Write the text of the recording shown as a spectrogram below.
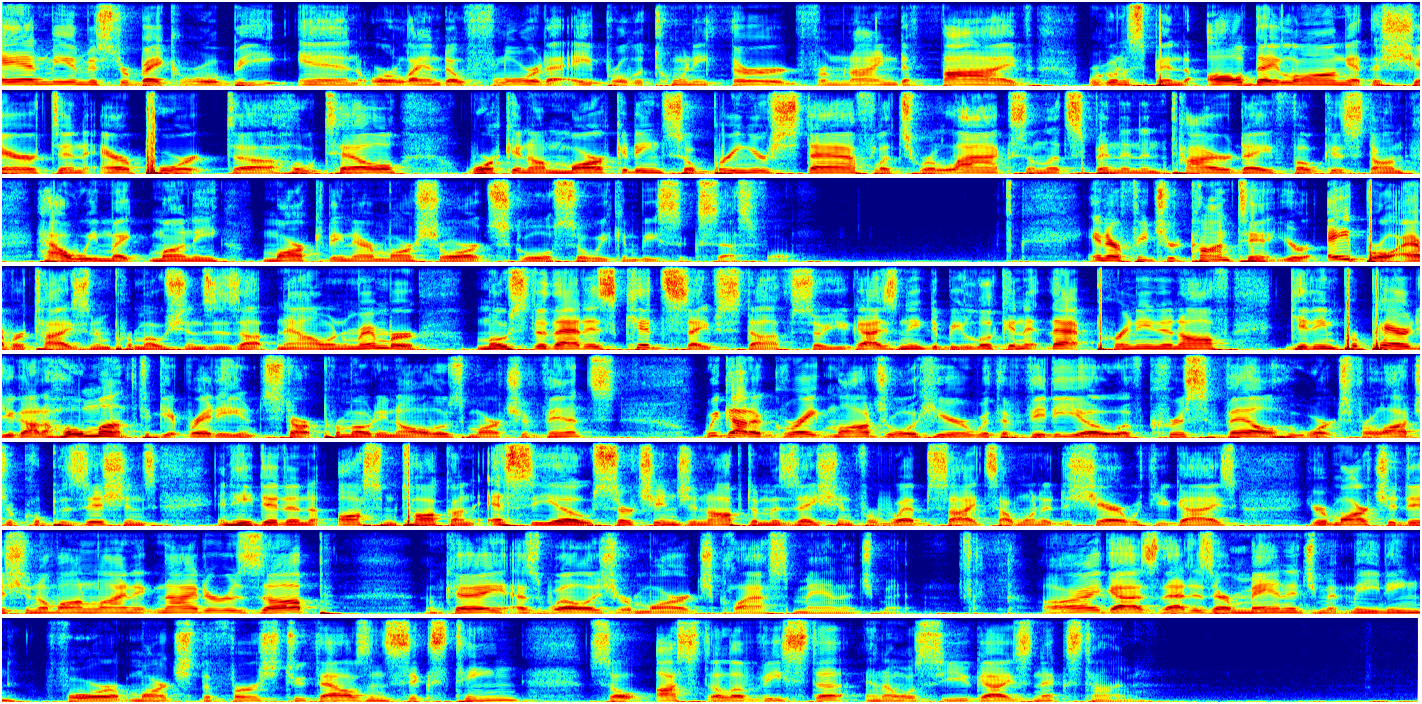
And me and Mr. Baker will be in Orlando, Florida, April the 23rd from 9 to 5. We're going to spend all day long at the Sheraton Airport uh, Hotel working on marketing. So bring your staff, let's relax, and let's spend an entire day focused on how we make money marketing our martial arts school so we can be successful. In our featured content, your April advertising and promotions is up now. And remember, most of that is kid safe stuff. So you guys need to be looking at that, printing it off, getting prepared. You got a whole month to get ready and start promoting all those March events. We got a great module here with a video of Chris Vell, who works for Logical Positions, and he did an awesome talk on SEO, search engine optimization for websites. I wanted to share with you guys. Your March edition of Online Igniter is up, okay, as well as your March class management. All right, guys, that is our management meeting for March the 1st, 2016. So, hasta la vista, and I will see you guys next time.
